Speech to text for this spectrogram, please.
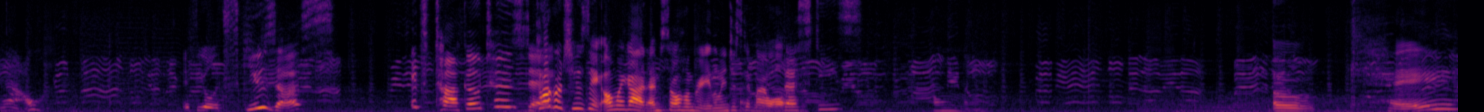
Now, if you'll excuse us, it's Taco Tuesday. Taco Tuesday. Oh my god, I'm so hungry. Let me just get my wallet. Besties only. Okay.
